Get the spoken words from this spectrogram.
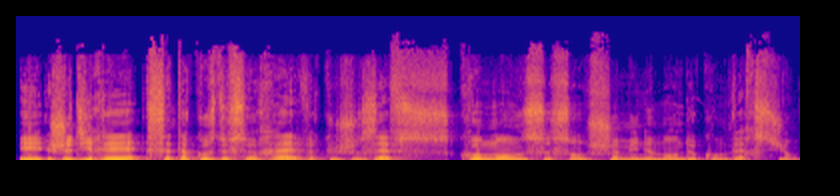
Et je dirais, c'est à cause de ce rêve que Joseph commence son cheminement de conversion.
